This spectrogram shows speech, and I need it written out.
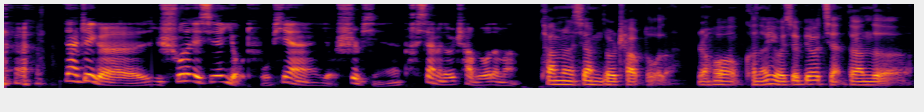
那这个你说的这些有图片有视频，下面都是差不多的吗？他们下面都是差不多的，然后可能有一些比较简单的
